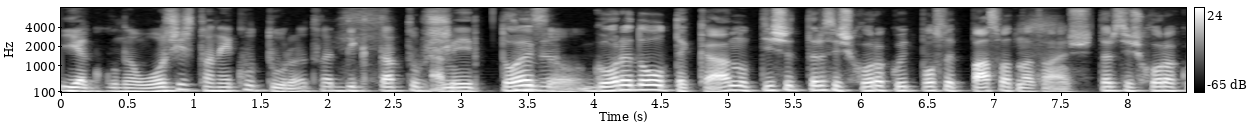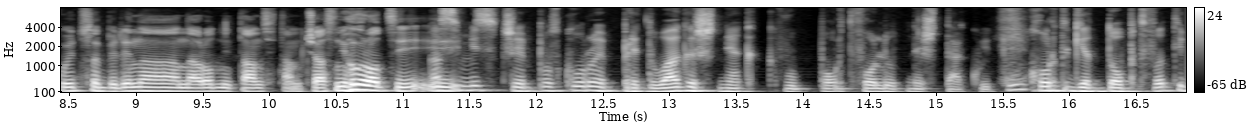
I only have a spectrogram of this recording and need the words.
И ако го наложиш, това не е култура, това е диктаторшип. Ами, то е Смисъл. горе-долу така, но ти ще търсиш хора, които после пасват на това. Ще търсиш хора, които са били на народни танци, там частни уроци. Аз и... си мисля, че по-скоро е предлагаш някакво портфолио от неща, които хората ги адоптват и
